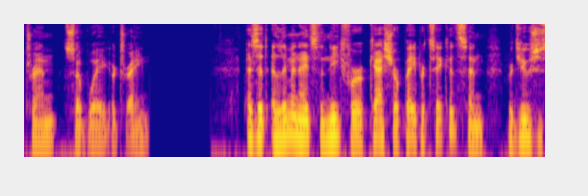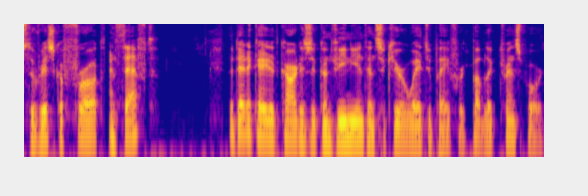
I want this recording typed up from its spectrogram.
tram, subway, or train. As it eliminates the need for cash or paper tickets and reduces the risk of fraud and theft, the dedicated card is a convenient and secure way to pay for public transport.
